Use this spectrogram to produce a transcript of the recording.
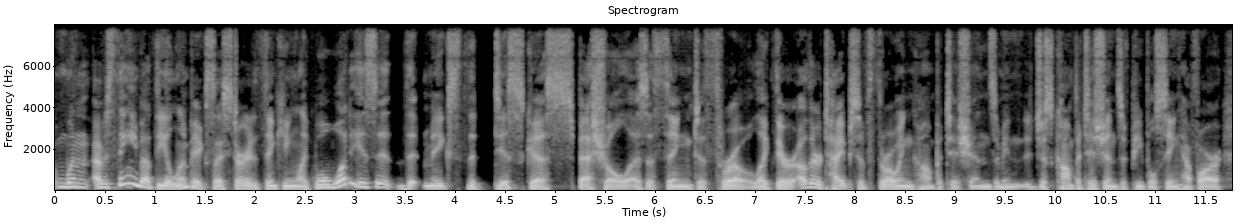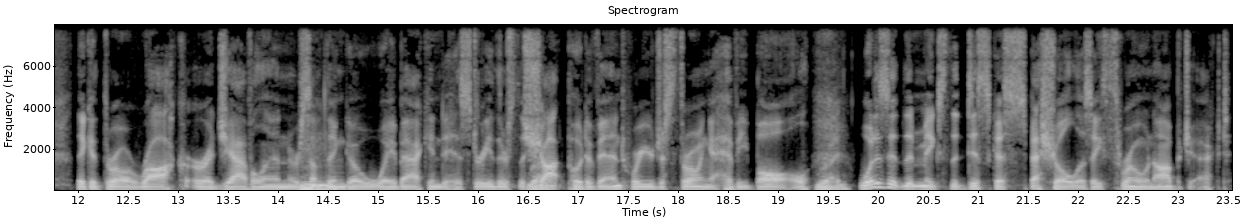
when I was thinking about the Olympics, I started thinking like, well, what is it that makes the discus special as a thing to throw? Like there are other types of throwing competitions. I mean, just competitions of people seeing how far they could throw a rock or a javelin or mm-hmm. something go way back into history. There's the shot put event where you're just throwing a heavy ball. Right. What is it that makes the discus special as a thrown object?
